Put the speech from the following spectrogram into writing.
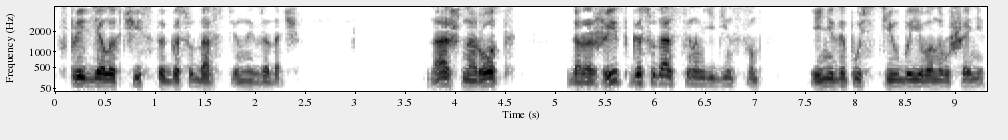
в пределах чисто государственных задач. Наш народ дорожит государственным единством и не допустил бы его нарушения.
